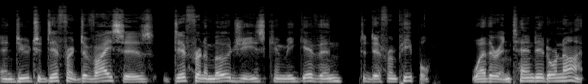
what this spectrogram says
And due to different devices, different emojis can be given to different people, whether intended or not.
